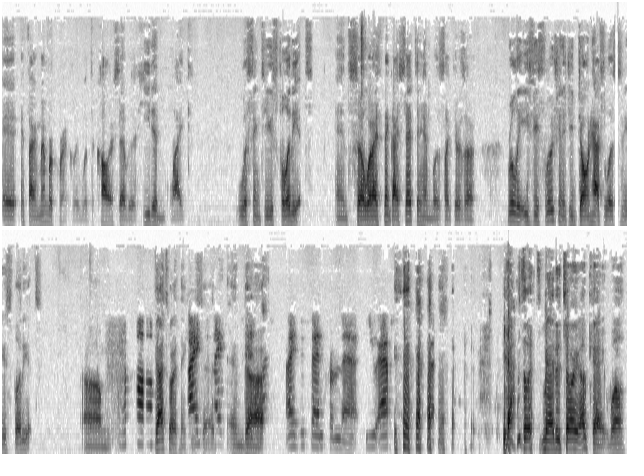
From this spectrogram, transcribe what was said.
if I remember correctly, what the caller said was that he didn't like listening to useful idiots. And so, what I think I said to him was like, "There's a really easy solution: is you don't have to listen to useful idiots." Um, Um, that's what I think he I said. I And dissent. uh, I dissent from that. You absolutely. yeah, so it's mandatory. Okay, well,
